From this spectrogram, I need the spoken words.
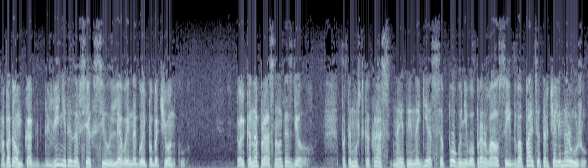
а потом как двинет изо всех сил левой ногой по бочонку. Только напрасно он это сделал, потому что как раз на этой ноге сапог у него прорвался, и два пальца торчали наружу.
